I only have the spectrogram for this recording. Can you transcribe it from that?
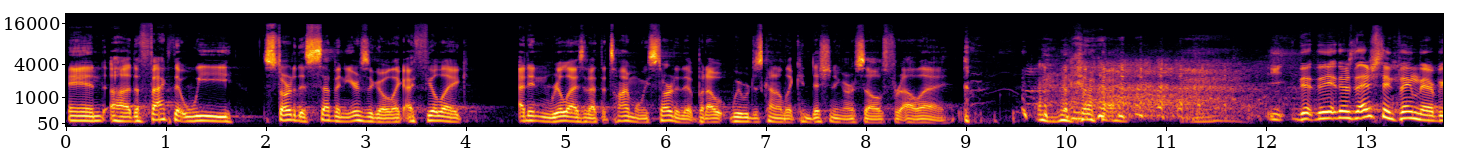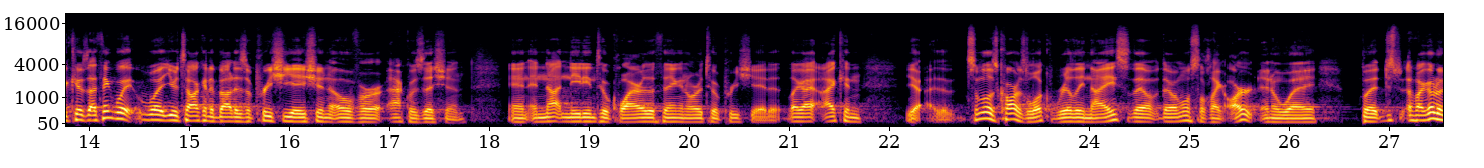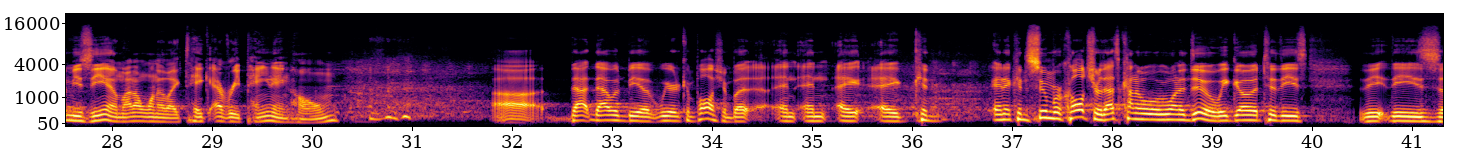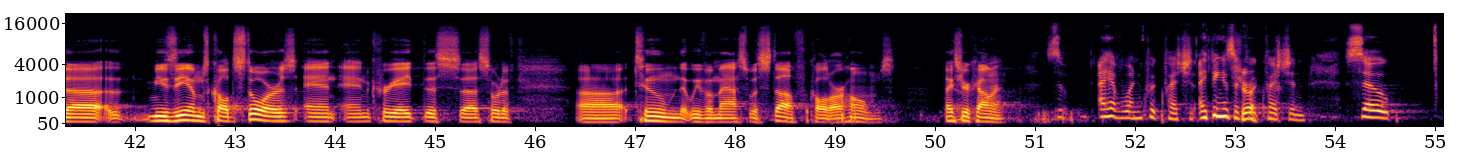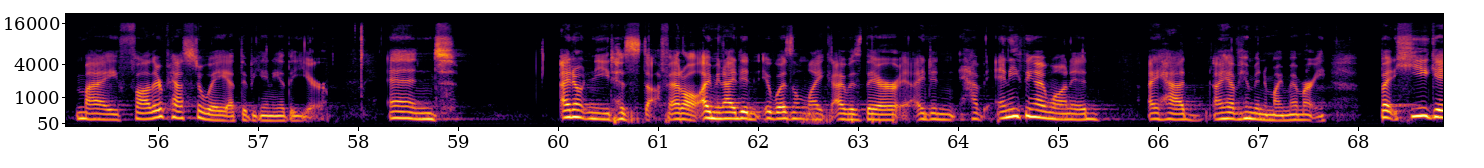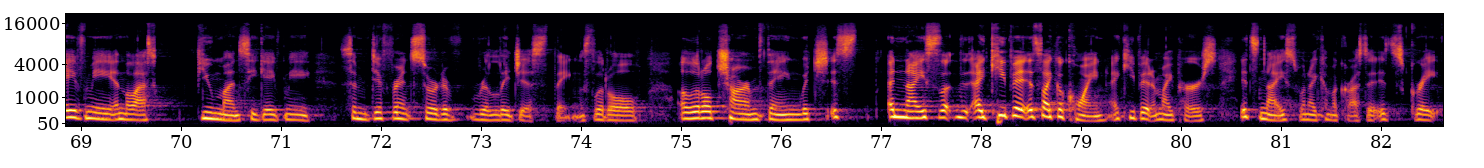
And uh, the fact that we started this seven years ago, like I feel like I didn't realize it at the time when we started it, but I, we were just kind of like conditioning ourselves for LA. There's an interesting thing there because I think what, what you're talking about is appreciation over acquisition and, and not needing to acquire the thing in order to appreciate it. Like, I, I can, yeah, some of those cars look really nice. They, they almost look like art in a way. But just if I go to a museum, I don't want to like take every painting home. uh, that, that would be a weird compulsion. But in, in, a, a con, in a consumer culture, that's kind of what we want to do. We go to these the, these uh, museums called stores and, and create this uh, sort of uh, tomb that we've amassed with stuff called our homes. Thanks for your comment. So I have one quick question. I think it's a Sure. quick question. So my father passed away at the beginning of the year, and I don't need his stuff at all. I mean, I didn't. It wasn't like I was there. I didn't have anything I wanted. I had. I have him in my memory, but he gave me in the last few months. He gave me some different sort of religious things, little a little charm thing, which is a nice i keep it it's like a coin. I keep it in my purse. It's nice when i come across it. It's great.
